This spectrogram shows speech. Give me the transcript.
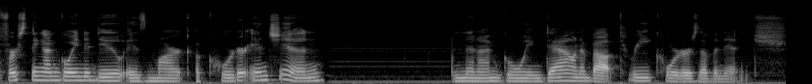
First thing I'm going to do is mark a quarter inch in and then I'm going down about three quarters of an inch.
